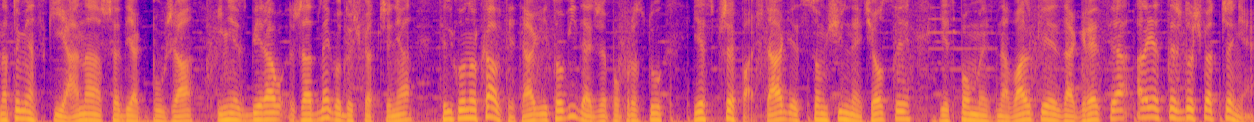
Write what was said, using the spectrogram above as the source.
Natomiast Kiana szedł jak burza i nie zbierał żadnego doświadczenia, tylko nokauty, tak? I to widać, że po prostu jest przepaść, tak? Jest, są silne ciosy, jest pomysł na walkę, jest agresja, ale jest też doświadczenie,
